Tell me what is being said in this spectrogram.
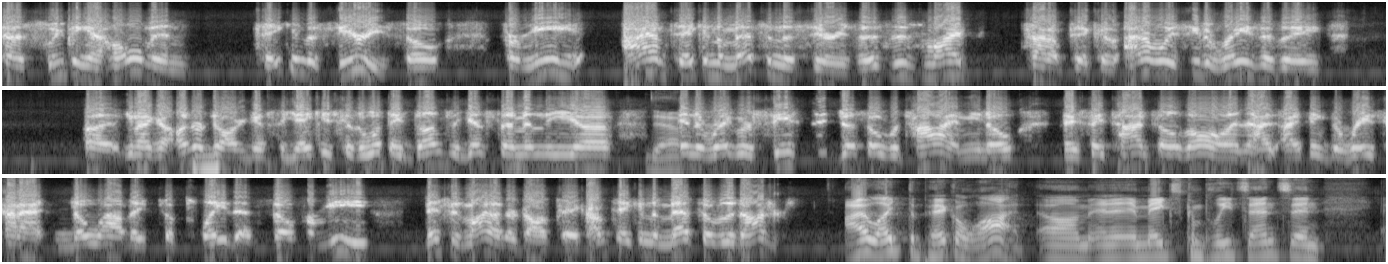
kind of sweeping at home and taking the series. So for me, I am taking the Mets in this series. This is my kind of pick because I don't really see the Rays as a uh, you know like an underdog against the Yankees because of what they've done against them in the uh, Yeah. in the regular season just over time. You know they say time tells all, and I, I think the Rays kind of know how they to play this. So for me, this is my underdog pick. I'm taking the Mets over the Dodgers. I like the pick a lot, um, and it makes complete sense. And uh,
